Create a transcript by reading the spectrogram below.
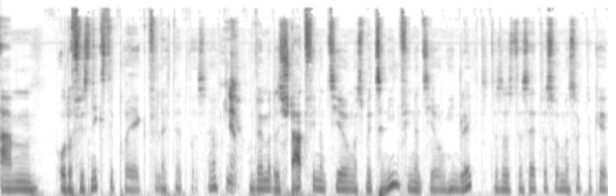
Ähm, oder fürs nächste Projekt vielleicht etwas. Ja? ja? Und wenn man das Startfinanzierung als Mezzaninfinanzierung hinlegt, das heißt, das ist etwas, wo man sagt, okay,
